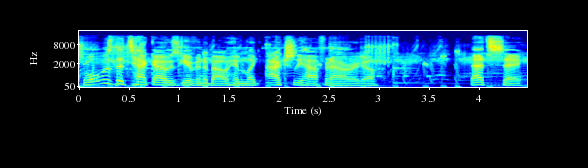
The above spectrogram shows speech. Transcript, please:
So what was the tech I was given about him like actually half an hour ago? That's sick.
